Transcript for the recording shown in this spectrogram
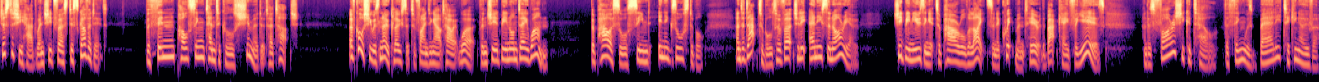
just as she had when she'd first discovered it. The thin, pulsing tentacles shimmered at her touch. Of course, she was no closer to finding out how it worked than she had been on day one. The power source seemed inexhaustible and adaptable to virtually any scenario. She'd been using it to power all the lights and equipment here at the Batcave for years, and as far as she could tell, the thing was barely ticking over.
